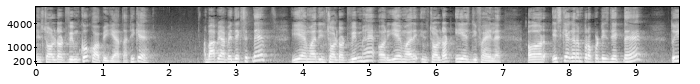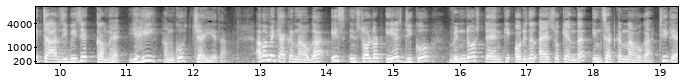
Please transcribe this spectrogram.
इंस्टॉल डॉट विम को कॉपी किया था, ठीक है? अब आप यहाँ पे देख सकते हैं, ये हमारी इंस्टॉल डॉट विम है और ये हमारी install dot E S D file है। और इसके अगर हम प्रॉपर्टीज़ देखते हैं तो ये चार जी बी से कम है। यही हमको चाहिए था। अब हमें क्या करना होगा? इस इंस्टॉल डॉट ई को विंडोज़ टेन की ओरिजिनल आईएसओ के अंदर इंसर्ट करना होगा, ठीक है?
